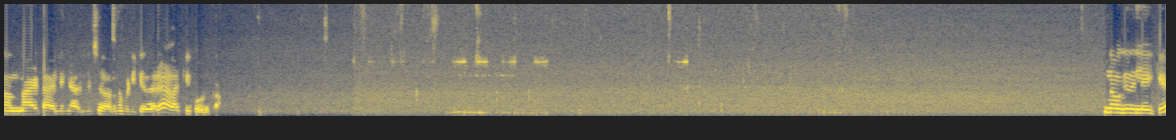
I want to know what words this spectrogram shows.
നന്നായിട്ട് അല്ലെങ്കിൽ അതിൽ ചേർന്ന് പിടിക്കുന്നവരെ ഇളക്കി കൊടുക്കാം. നമുക്കിതിലേക്ക്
